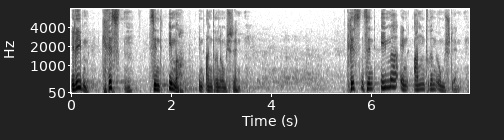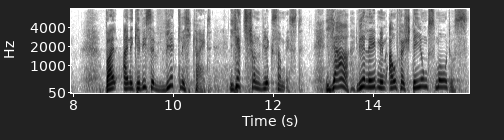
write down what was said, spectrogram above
Ihr Lieben, Christen sind immer in anderen Umständen. Christen sind immer in anderen Umständen, weil eine gewisse Wirklichkeit jetzt schon wirksam ist. Ja, wir leben im Auferstehungsmodus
